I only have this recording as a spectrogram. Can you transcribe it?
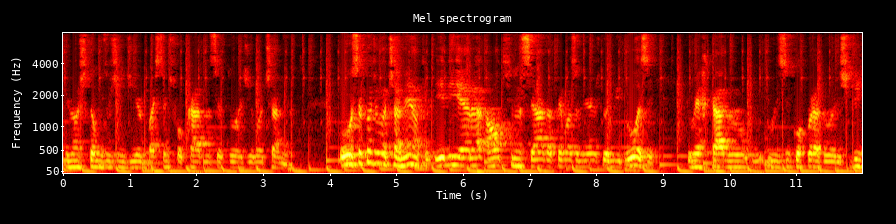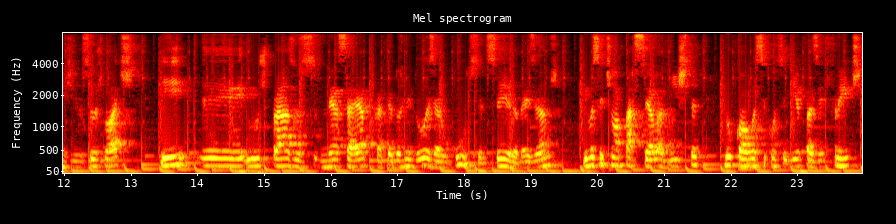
e nós estamos hoje em dia bastante focados no setor de loteamento. O setor de loteamento ele era autofinanciado até mais ou menos 2012, que o mercado, os incorporadores vendiam seus lotes e, e, e, os prazos nessa época, até 2012, eram curtos, de 6 a 10 anos, e você tinha uma parcela à vista no qual você conseguia fazer frente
